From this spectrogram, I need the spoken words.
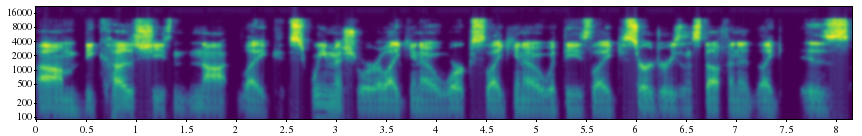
um because she's not like squeamish or like you know works like you know with these like surgeries and stuff and it like is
